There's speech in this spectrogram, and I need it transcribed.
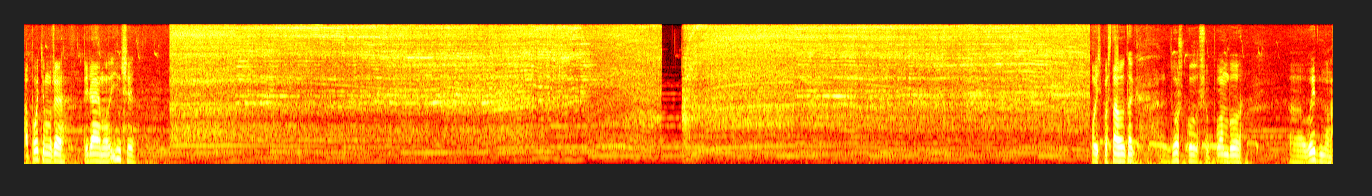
а потім вже піляємо інші. Ось поставив так дошку, щоб вам було е, видно,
